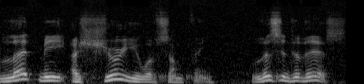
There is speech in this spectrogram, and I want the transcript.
Let me assure you of something listen to this,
